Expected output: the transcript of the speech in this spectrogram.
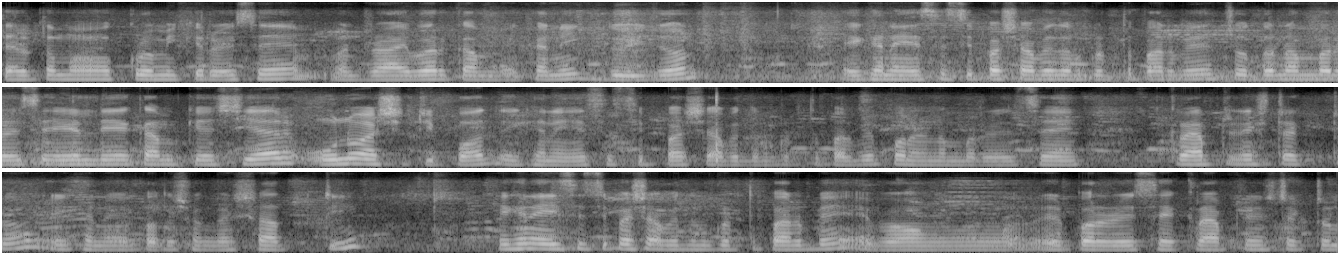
তেরোতম ক্রমিকে রয়েছে ড্রাইভার কাম মেকানিক দুইজন। এখানে এসএসসি পাশে আবেদন করতে পারবে। চোদ্দ নম্বর রয়েছে এলডিএ কাম ক্যাশিয়ার উনআশিটি পদ। এখানে এসএসসি পাশে আবেদন করতে পারবে। পনেরো নম্বর রয়েছে ক্রাফট ইনস্ট্রাক্টর এখানে পদ সংখ্যা সাতটি। এখানে এইচএসসি পাশে আবেদন করতে পারবে এবং এরপরে রয়েছে ক্রাফট ইন্সট্রাক্টর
